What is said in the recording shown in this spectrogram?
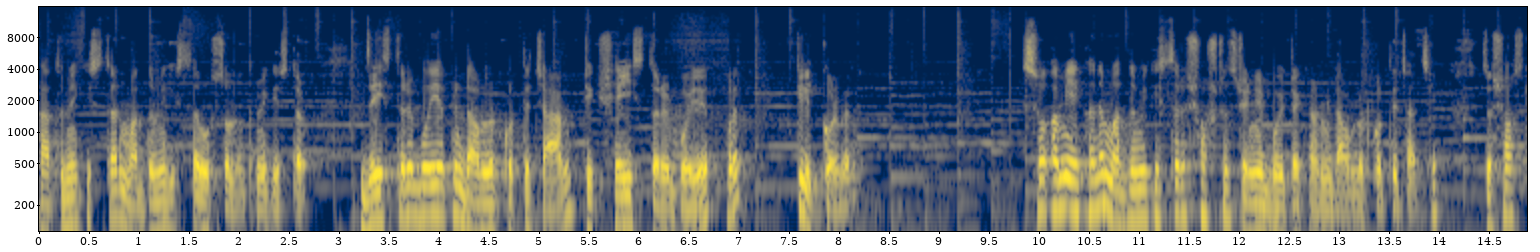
প্রাথমিক স্তর, মাধ্যমিক স্তর, উচ্চ মাধ্যমিক স্তর যে স্তরের বই আপনি ডাউনলোড করতে চান, ঠিক সেই স্তরের বইয়ের উপরে ক্লিক করবেন। সো আমি এখানে মাধ্যমিক স্তরের ষষ্ঠ শ্রেণির বইটাকে আমি ডাউনলোড করতে চাচ্ছি। তো ষষ্ঠ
